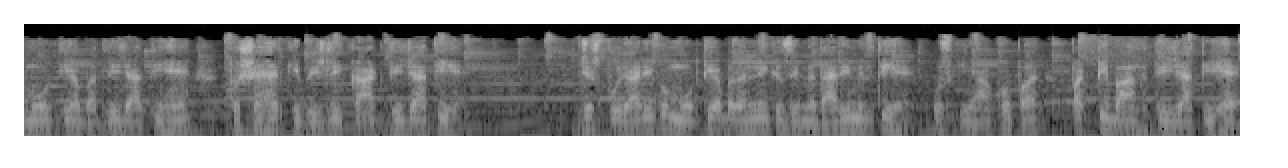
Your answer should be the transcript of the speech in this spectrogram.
मूर्तियाँ बदली जाती हैं तो शहर की बिजली काट दी जाती है। जिस पुजारी को मूर्तियाँ बदलने की ज़िम्मेदारी मिलती है, उसकी आँखों पर पट्टी बाँध दी जाती है।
